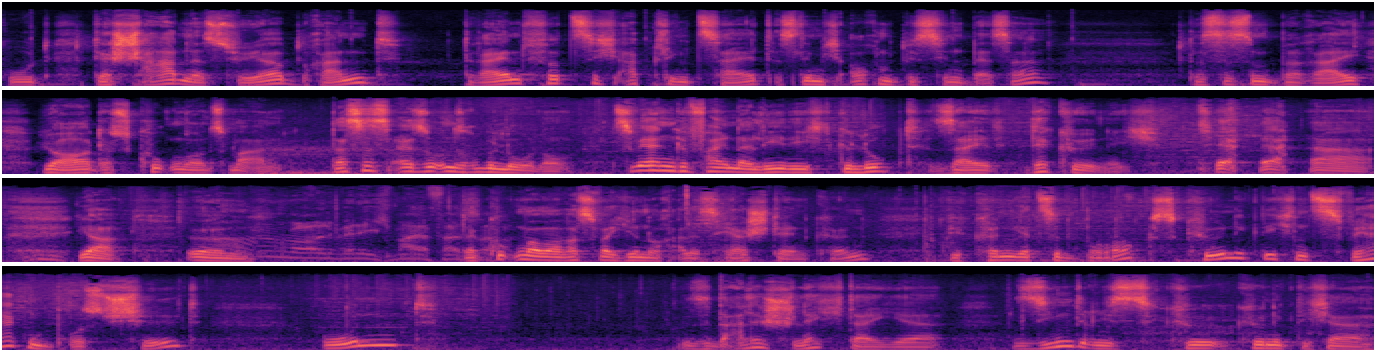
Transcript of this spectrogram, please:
Gut, der Schaden ist höher. Brand 43, Abklingzeit ist nämlich auch ein bisschen besser. Das ist ein Bereich. Ja, das gucken wir uns mal an. Das ist also unsere Belohnung. Zwergengefallen erledigt, gelobt sei der König. ja, ähm, wir da gucken wir mal, was wir hier noch alles herstellen können. Wir können jetzt Brocks königlichen Zwergenbrustschild und die sind alle schlechter hier. Sindris kö königlicher.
